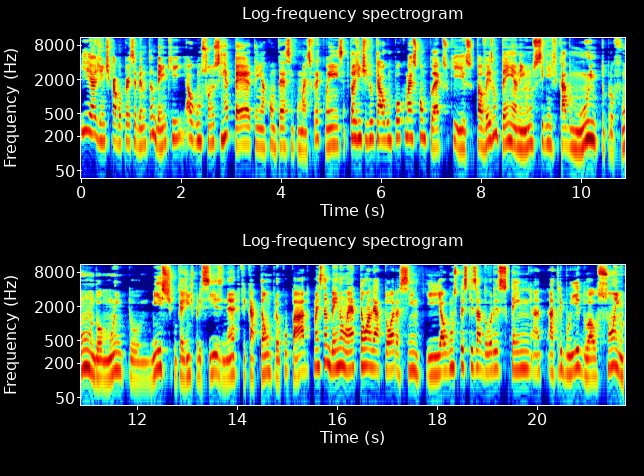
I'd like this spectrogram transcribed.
E a gente acabou percebendo também que alguns sonhos se repetem, acontecem com mais frequência frequência. Então a gente viu que é algo um pouco mais complexo que isso. Talvez não tenha nenhum significado muito profundo ou muito místico que a gente precise, né, ficar tão preocupado, mas também não é tão aleatório assim. E alguns pesquisadores têm atribuído ao sonho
